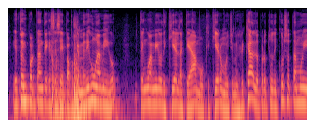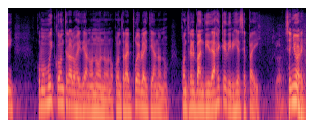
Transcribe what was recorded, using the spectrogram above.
esto es importante que se sepa, porque me dijo un amigo, tengo un amigo de izquierda que amo, que quiero mucho, me Ricardo, pero tu discurso está muy, como muy contra los haitianos. No, no, no, contra el pueblo haitiano no, contra el bandidaje que dirige ese país. Señores,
